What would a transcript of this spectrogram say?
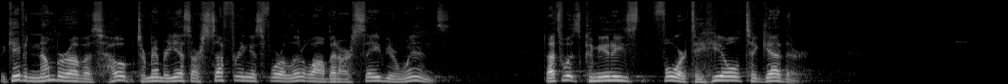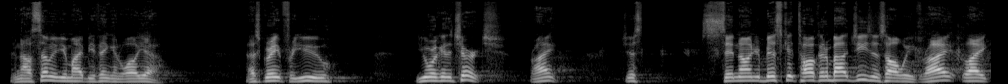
It gave a number of us hope to remember yes, our suffering is for a little while, but our Savior wins. That's what community's for, to heal together. And now some of you might be thinking, well, yeah, that's great for you. You work at the church, right? Just sitting on your biscuit talking about Jesus all week, right? Like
